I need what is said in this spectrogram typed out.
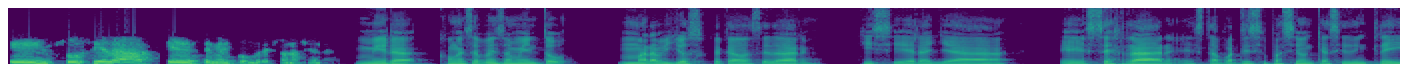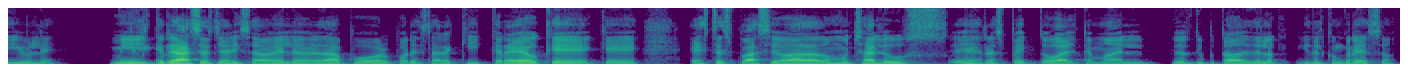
en sociedad que es en el Congreso Nacional. Mira, con ese pensamiento maravilloso que acabas de dar, quisiera ya eh, cerrar esta participación que ha sido increíble. Mil gracias, Yarisabel, de verdad, por, por estar aquí. Creo que, que, este espacio ha dado mucha luz eh, respecto al tema del, del diputado y, y del Congreso.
